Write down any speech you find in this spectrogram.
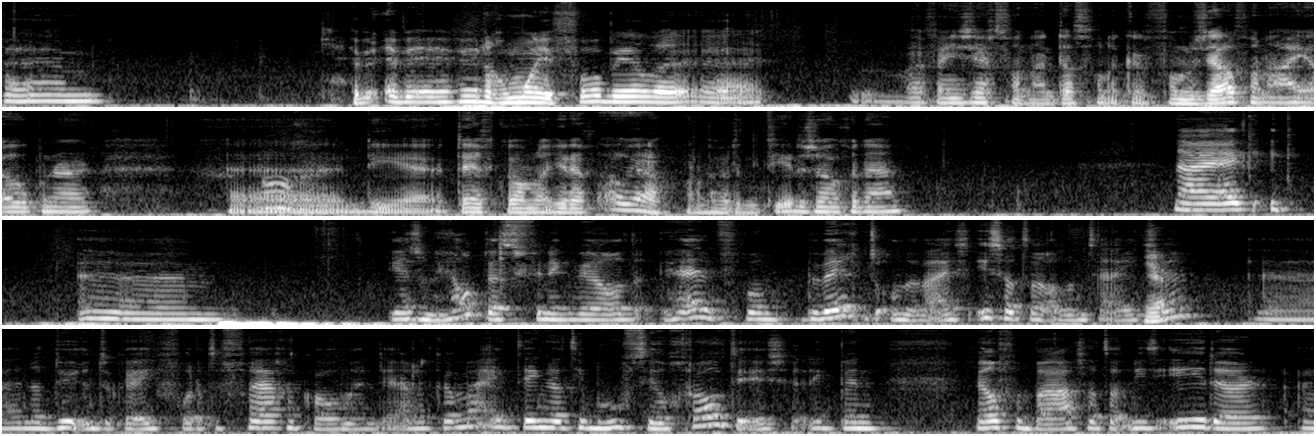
Ehm, heb, heb, heb je nog mooie voorbeelden eh, waarvan je zegt van, nou, dat vond ik voor mezelf een eye-opener, eh, die je tegenkwam dat je dacht, oh ja, waarom hebben we dat niet eerder zo gedaan? Nou ja, ik, ik, ehm, ja, zo'n helpdesk vind ik wel, hè, voor bewegingsonderwijs is dat er al een tijdje. Ja. Eh, dat duurt natuurlijk even voordat er vragen komen en dergelijke. Maar ik denk dat die behoefte heel groot is. En ik ben wel verbaasd dat dat niet eerder eh,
